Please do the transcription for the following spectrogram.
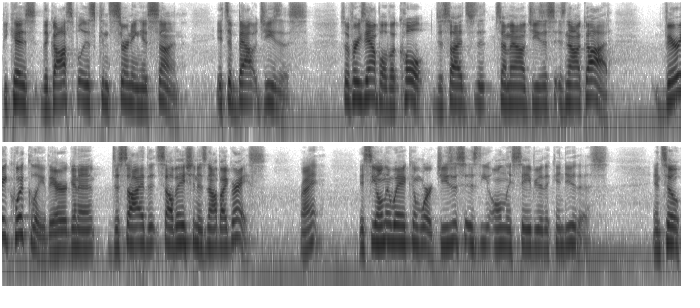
Because the gospel is concerning his son, it's about Jesus. So, for example, if a cult decides that somehow Jesus is not God, very quickly they're going to decide that salvation is not by grace, right? It's the only way it can work. Jesus is the only Savior that can do this. And so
